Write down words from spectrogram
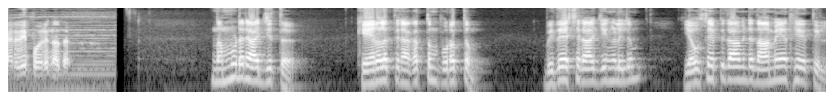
കരുതി പോരുന്നത് നമ്മുടെ രാജ്യത്ത് കേരളത്തിനകത്തും പുറത്തും വിദേശ രാജ്യങ്ങളിലും യൗസേപ്പിതാവിന്റെ നാമേധേയത്തിൽ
